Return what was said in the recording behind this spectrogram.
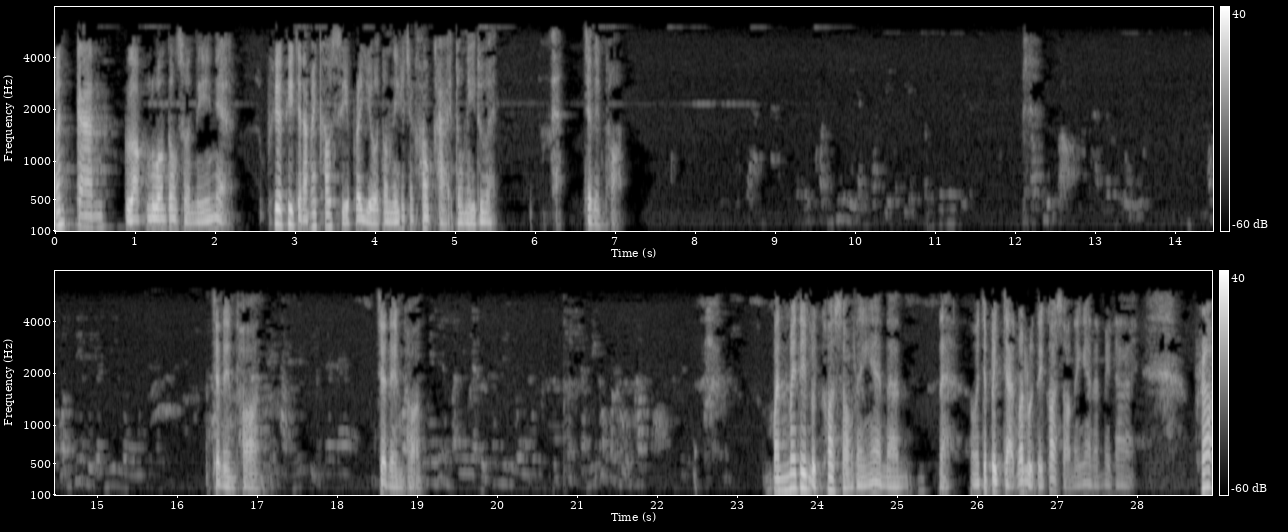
มันการหลอกลวงตรงส่วนนี้เนี่ย เพื่อที่จะทำให้เขาเสียประโยชน์ตรงนี้ก็จะเข้าข่ายตรงนี้ด้วยนะเจริญพรเจริญพร เจริญพรมันไม่ได้หลุดข้อสองในแง่นั้นนะมันจะไปจัดว่าหลุดในข้อสองในแง่นั้นไม่ได้ เพราะ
